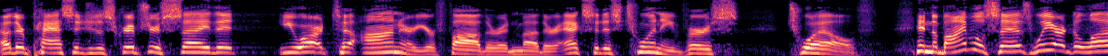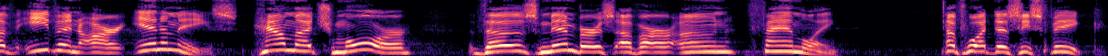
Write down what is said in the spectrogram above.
Other passages of Scripture say that you are to honor your father and mother. Exodus 20, verse 12. And the Bible says we are to love even our enemies. How much more those members of our own family? Of what does he speak?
